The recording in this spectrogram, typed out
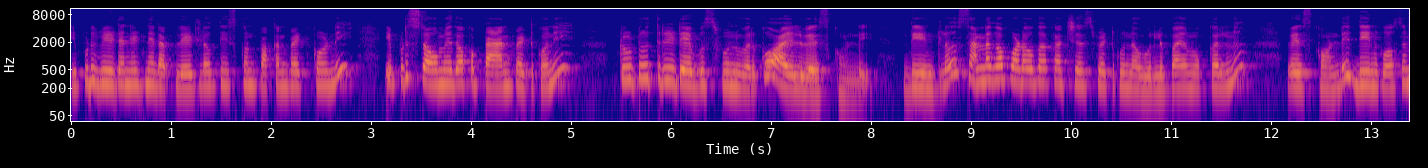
ఇప్పుడు వీటన్నిటిని ఇలా ప్లేట్లోకి తీసుకొని పక్కన పెట్టుకోండి. ఇప్పుడు స్టవ్ మీద ఒక ప్యాన్ పెట్టుకొని two to three table spoon వరకు ఆయిల్ వేసుకోండి. దీంట్లో సన్నగా పొడవుగా కట్ చేసి పెట్టుకున్న ఉల్లిపాయ ముక్కలను వేసుకోండి. దీనికోసం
